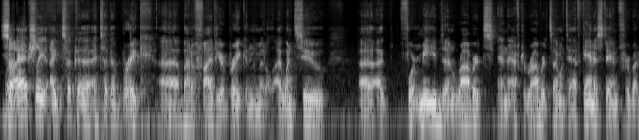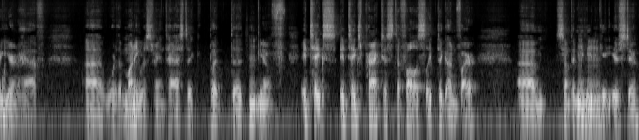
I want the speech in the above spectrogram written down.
So I actually I took a I took a break, uh, about a five year break in the middle. I went to uh, Fort Meade, then Roberts, and after Roberts, I went to Afghanistan for about a year and a half, uh, where the money was fantastic, but the mm-hmm. you know it takes it takes practice to fall asleep to gunfire, um, something you mm-hmm. need to mm-hmm. get used to.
